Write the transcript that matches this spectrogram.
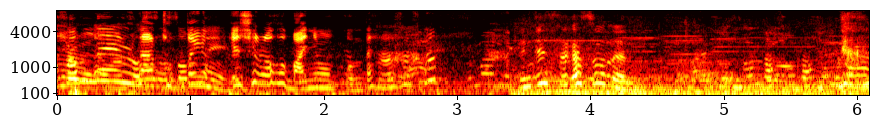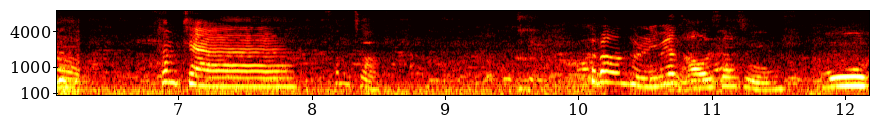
썸네일로 나 써, 적당히 썸네일. 먹기 싫어서 많이 먹을 건데. 은지스가 쏘는 3차. 3차. 크라운 돌리면 아웃사수. 오.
